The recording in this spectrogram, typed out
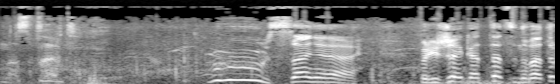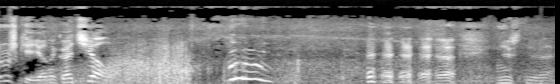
На старт. Саня, приезжай кататься на ватрушке, я накачал. Ништяк.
